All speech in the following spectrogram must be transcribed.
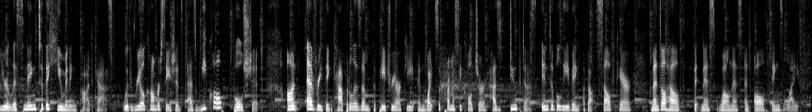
You're listening to the Humaning Podcast with real conversations as we call bullshit on everything capitalism, the patriarchy, and white supremacy culture has duped us into believing about self care, mental health, fitness, wellness, and all things life.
